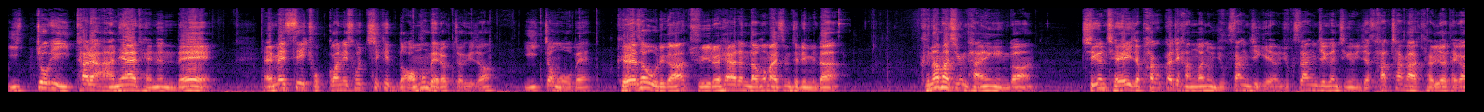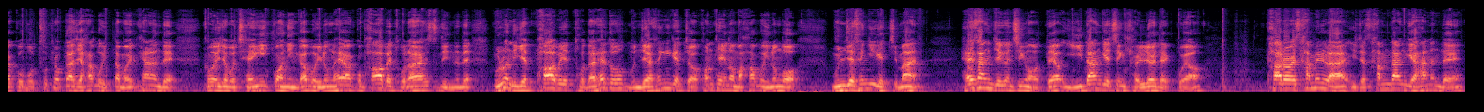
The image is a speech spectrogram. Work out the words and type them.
이쪽이 이탈을 안 해야 되는데 MSC 조건이 솔직히 너무 매력적이죠. 2.5배. 그래서 우리가 주의를 해야 된다고 말씀드립니다. 그나마 지금 다행인 건 지금 제 이제 파국까지 간 거는 육상직이에요. 육상직은 지금 이제 4차가 결렬돼갖고 뭐 투표까지 하고 있다 뭐 이렇게 하는데 그건 이제 뭐 쟁의권인가 뭐 이런 거 해갖고 파업에 도달할 수도 있는데 물론 이게 파업에 도달해도 문제가 생기겠죠. 컨테이너 막 하고 이런 거 문제 생기겠지만 해상직은 지금 어때요? 2단계 지금 결렬됐고요. 8월 3일날 이제 3단계 하는데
